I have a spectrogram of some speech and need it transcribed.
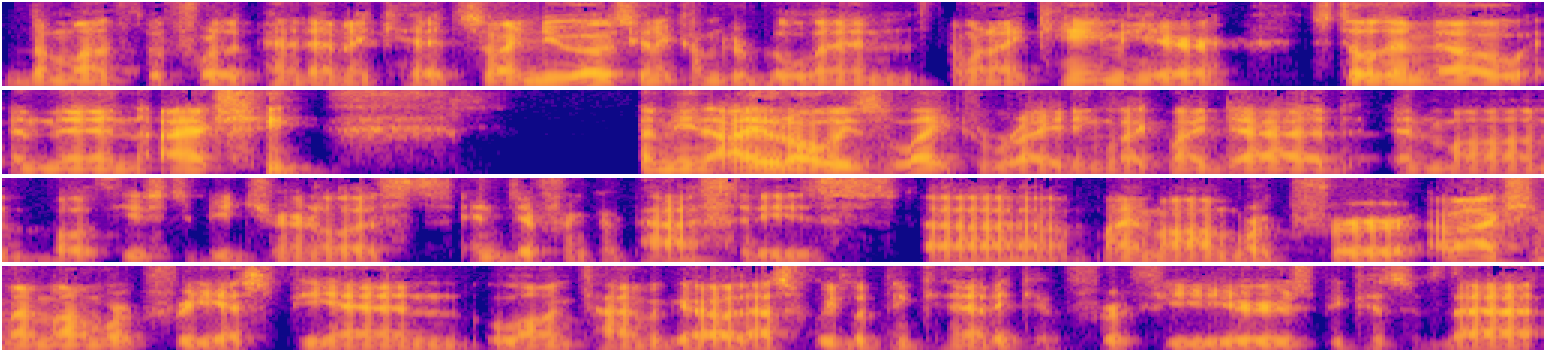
the month before the pandemic hit. So I knew I was going to come to Berlin. And when I came here, still didn't know. And then I actually, I mean, I had always liked writing. Like my dad and mom both used to be journalists in different capacities. Uh, my mom worked for, actually, my mom worked for ESPN a long time ago. That's we lived in Connecticut for a few years because of that.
